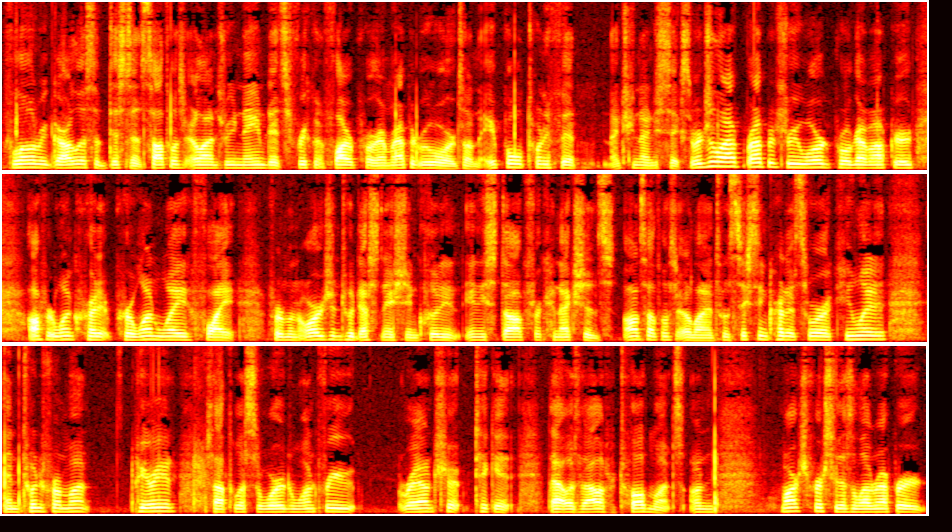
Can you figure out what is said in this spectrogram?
flown regardless of distance. Southwest Airlines renamed its frequent flyer program Rapid Rewards on April 25th, 1996. The original Rapid Reward program offered, offered one credit per one way flight from an origin to a destination, including any stops or connections on Southwest Airlines. When 16 credits were accumulated in a 24 month period, Southwest awarded one free round trip ticket that was valid for 12 months. On March 1st, 2011, Rapid,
